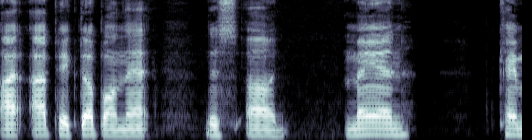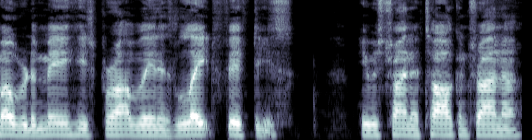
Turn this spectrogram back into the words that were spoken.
I, I picked up on that. This uh, man came over to me. He's probably in his late 50s. He was trying to talk and trying to,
